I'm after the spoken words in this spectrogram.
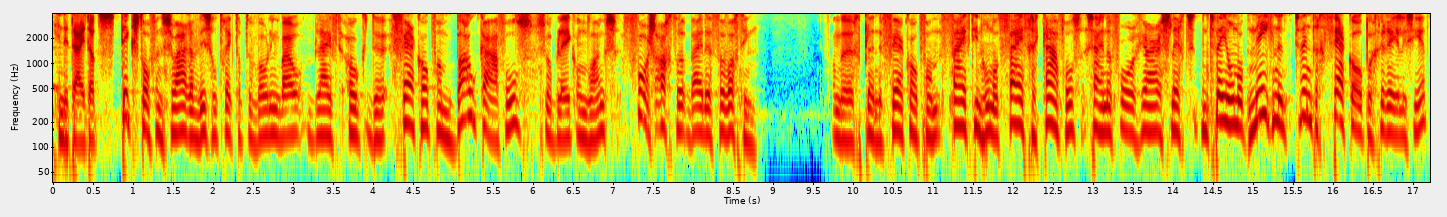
In de tijd dat stikstof een zware wissel trekt op de woningbouw, blijft ook de verkoop van bouwkavels, zo bleek onlangs, fors achter bij de verwachting. Van de geplande verkoop van 1550 kavels zijn er vorig jaar slechts 229 verkopen gerealiseerd.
